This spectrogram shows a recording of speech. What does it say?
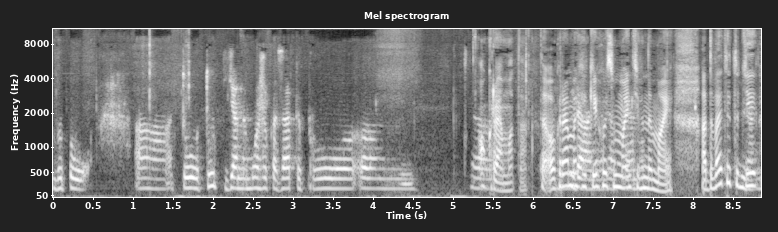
ВПО. То тут я не можу казати про ем, е, Окремо так. Та окремих Да, якихось да, моментів немає. А давайте тоді Да,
